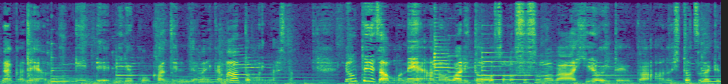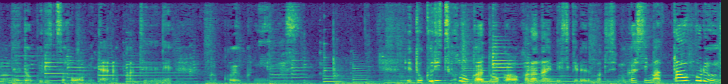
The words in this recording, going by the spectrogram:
なんかねあの人間って魅力を感じるんじゃないかなと思いました。羊蹄山もねあの割とその裾野が広いというかあの一つだけのね独立法みたいな感じでねかっこよく見えます。で独立法かどうかわからないんですけれども私昔マッターホルン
